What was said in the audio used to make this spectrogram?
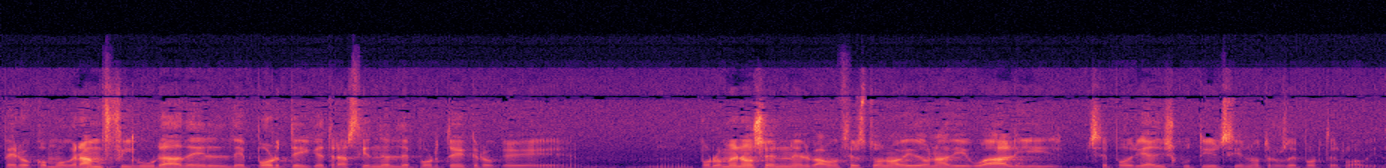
pero como gran figura del deporte y que trasciende el deporte, creo que por lo menos en el baloncesto no ha habido nadie igual y se podría discutir si en otros deportes lo ha habido.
